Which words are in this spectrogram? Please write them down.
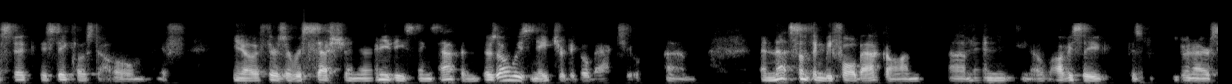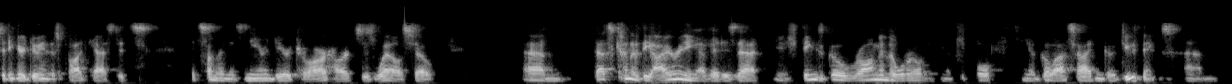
stay, they stay close to home. If you know, if there's a recession or any of these things happen, there's always nature to go back to, um, and that's something we fall back on. Um, and you know, obviously, because you and I are sitting here doing this podcast, it's it's something that's near and dear to our hearts as well. So um, that's kind of the irony of it is that if things go wrong in the world, you know, people, you know, go outside and go do things. Um,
